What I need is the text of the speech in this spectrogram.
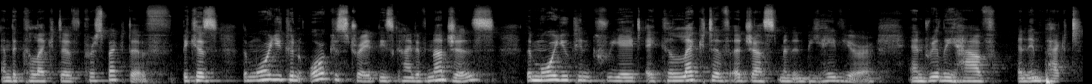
and the collective perspective. Because the more you can orchestrate these kind of nudges, the more you can create a collective adjustment in behavior and really have an impact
